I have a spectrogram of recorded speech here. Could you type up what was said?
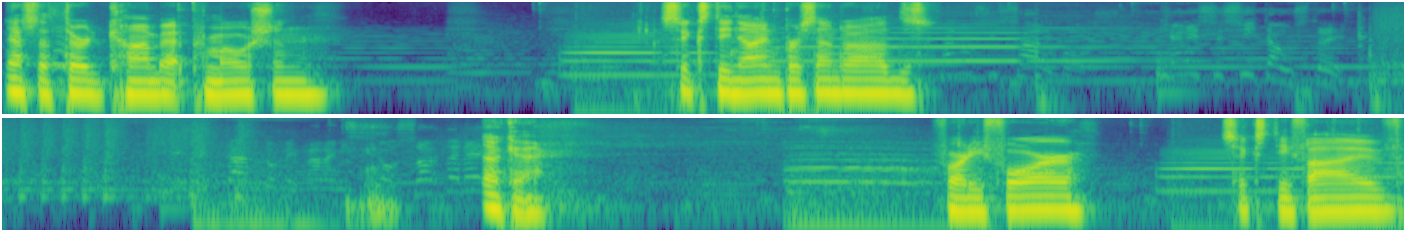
That's the third combat promotion. 69% odds. Okay. 44, 65,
